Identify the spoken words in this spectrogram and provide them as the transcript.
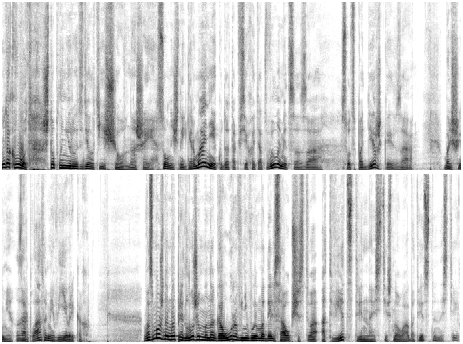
Ну так вот, что планируют сделать еще в нашей солнечной Германии, куда так все хотят выломиться за соцподдержкой, за большими зарплатами в евриках. Возможно, мы предложим многоуровневую модель сообщества ответственности, снова об ответственности,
